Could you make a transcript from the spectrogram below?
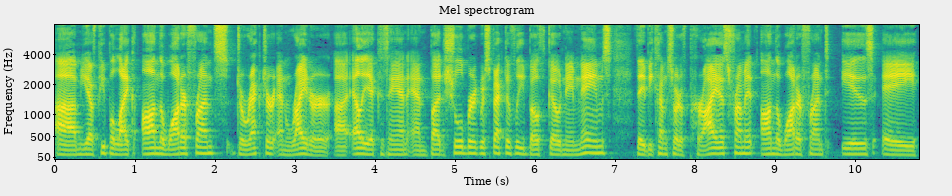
Um, you have people like On the Waterfront's director and writer, uh, Elia Kazan and Budd Schulberg, respectively, both go name names. They become sort of pariahs from it. On the Waterfront is a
